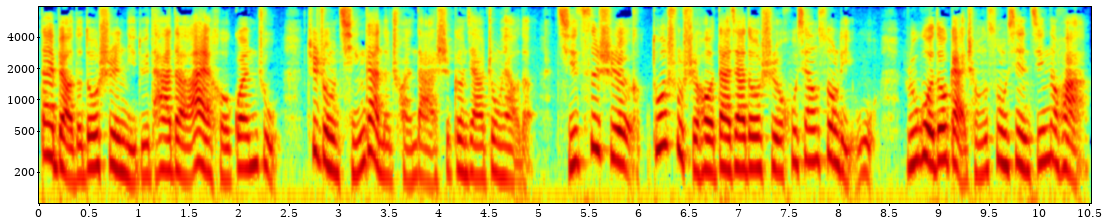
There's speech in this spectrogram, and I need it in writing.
代表的都是你对他的爱和关注，这种情感的传达是更加重要的。其次是多数时候大家都是互相送礼物，如果都改成送现金的话，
